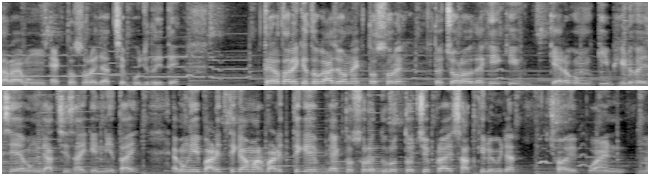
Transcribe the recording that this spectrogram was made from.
তারা এবং একতেশ্বরে যাচ্ছে পুজো দিতে। তেরো তারিখে তো গাজন একতেশ্বরে। তো চলো দেখি কি, কীরকম কি ভিড় হয়েছে এবং যাচ্ছি সাইকেল নিয়ে তাই। এবং এই বাড়ির থেকে, আমার বাড়ির থেকে একতেশ্বরের দূরত্ব হচ্ছে প্রায় সাত কিলোমিটার। ছয় পয়েন্ট ন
